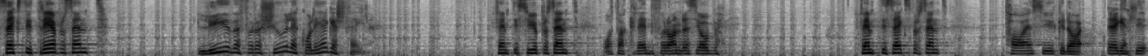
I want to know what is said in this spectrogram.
63% lyver for å skjule kollegers feil. 57% å ta kred for andres jobb. 56 ta en sykedag egentlig,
